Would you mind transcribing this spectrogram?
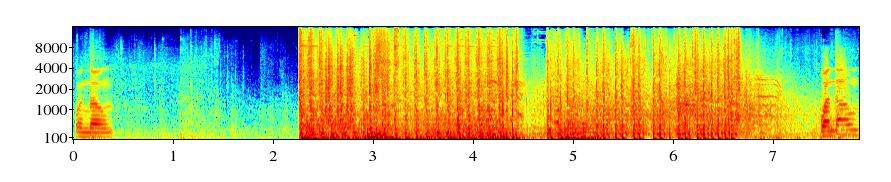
One down. One down.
